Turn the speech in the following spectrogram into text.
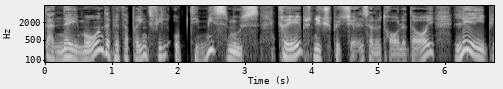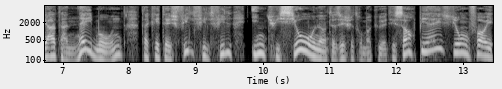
der neue Mond, der bringt viel Optimismus. Krebs, nichts Spezielles, ein neutraler Tag. Ja, der Neumond, da geht es viel, viel, viel Intuition, und das ist wiederum eine gute Sache bei euch, Jungfrau, ein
